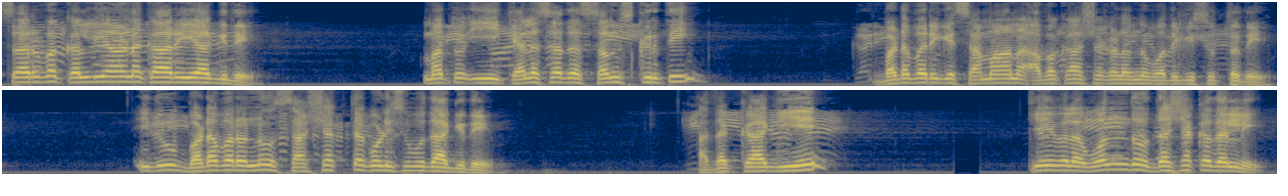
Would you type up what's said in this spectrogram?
ಸರ್ವ ಕಲ್ಯಾಣಕಾರಿಯಾಗಿದೆ. ಮತ್ತು ಈ ಕೆಲಸದ ಸಂಸ್ಕೃತಿ ಬಡವರಿಗೆ ಸಮಾನ ಅವಕಾಶಗಳನ್ನು ಒದಗಿಸುತ್ತದೆ. ಇದು ಬಡವರನ್ನು ಸಶಕ್ತಗೊಳಿಸುವುದಾಗಿದೆ. ಅದಕ್ಕಾಗಿಯೇ ಕೇವಲ ಒಂದು ದಶಕದಲ್ಲಿ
